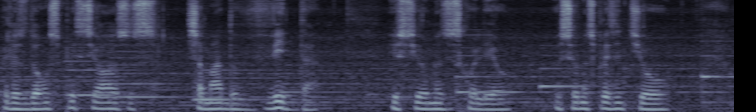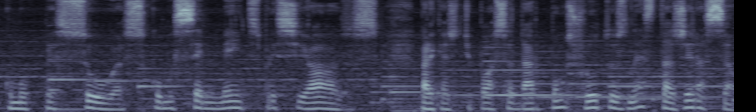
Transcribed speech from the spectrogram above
pelos dons preciosos chamado vida. E o Senhor nos escolheu, o Senhor nos presenteou como pessoas, como sementes preciosas, para que a gente possa dar bons frutos nesta geração.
